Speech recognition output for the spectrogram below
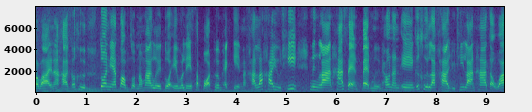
สบายนะคะ ก็คือตัวนี้ตอบโจทย์มากๆเลยตัว e v e r e s t Sport เพิ่มแพ็กเกจนะคะ ราคาอยู่ที่1 5 8 0 0 0 0เท่านั้นเอง ก็คือราคาอยู่ที่ล้านห้าแต่ว่า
